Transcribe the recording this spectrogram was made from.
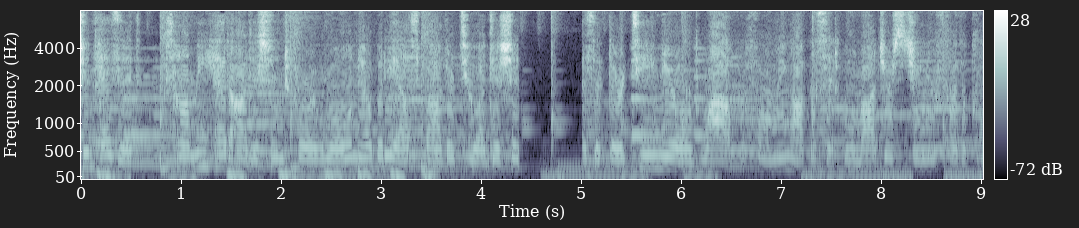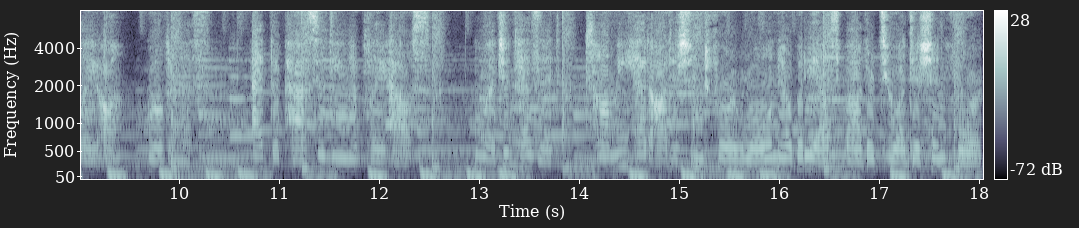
It, Tommy had auditioned for a role nobody else bothered to audition as a 13-year-old while performing opposite Will Rogers Jr. for the play A Wilderness at the Pasadena Playhouse. Legend has it, Tommy had auditioned for a role nobody else bothered to audition for.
